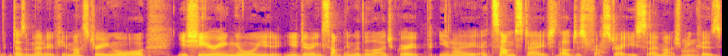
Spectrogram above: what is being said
it doesn't matter if you're mustering or you're shearing or you're, you're doing something with a large group. You know, at some stage they'll just frustrate you so much Hmm. because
